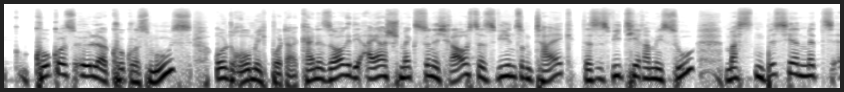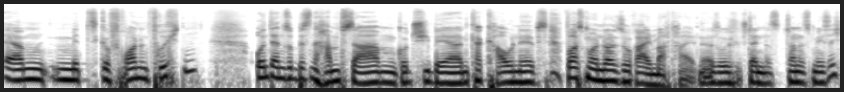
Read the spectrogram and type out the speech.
Kokosöl oder Kokosmus und Rohmilchbutter. Keine Sorge, die Eier schmeckst du nicht raus. Das ist wie in so einem Teig. Das ist wie Tiramisu. Machst ein bisschen mit, ähm, mit gefrorenen Früchten und dann so ein bisschen Hanfsamen, Gucci-Beeren, Kakaonips, was man dann so reinmacht halt. Ne? So standes- standesmäßig.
